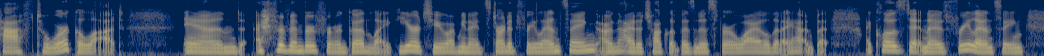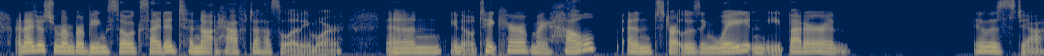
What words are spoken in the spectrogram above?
have to work a lot. And I remember for a good like year or two, I mean, I'd started freelancing. I had a chocolate business for a while that I had, but I closed it and I was freelancing. And I just remember being so excited to not have to hustle anymore and, you know, take care of my health and start losing weight and eat better. And it was, yeah,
